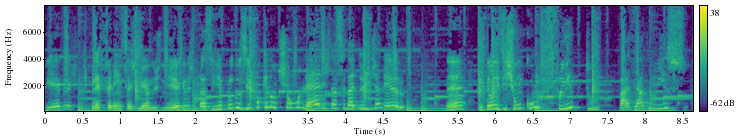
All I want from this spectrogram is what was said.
negras, de preferências menos negras, para se reproduzir, porque não tinham mulheres na cidade do Rio de Janeiro, né? Então existia um conflito baseado nisso.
